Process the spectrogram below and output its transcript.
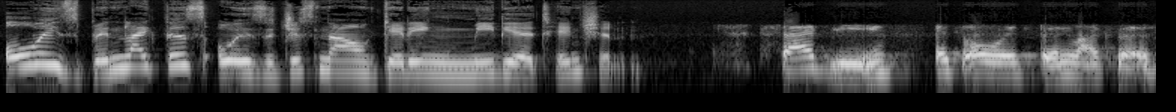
always been like this, or is it just now getting media attention? Sadly, it's always been like this.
